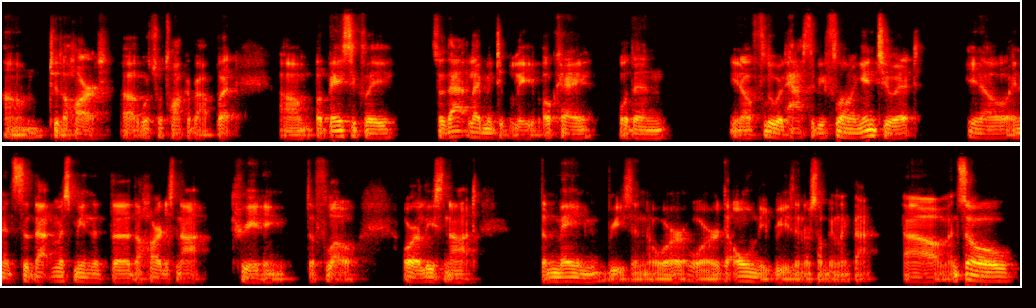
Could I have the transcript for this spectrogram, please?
um, to the heart, uh, which we'll talk about. But um, but basically, so that led me to believe, okay, well then, you know, fluid has to be flowing into it, you know, and it's so that must mean that the the heart is not creating the flow, or at least not the main reason or or the only reason or something like that. Um, and so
